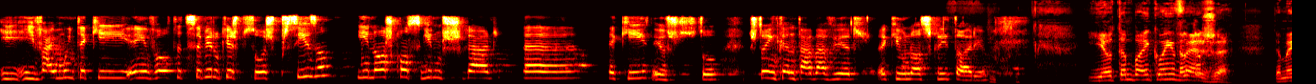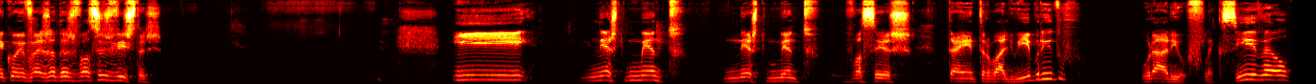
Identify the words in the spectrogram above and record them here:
e, e, vai muito aqui em volta de saber o que as pessoas precisam e nós conseguirmos chegar uh, aqui. Eu estou, estou encantada a ver aqui o nosso escritório. E eu também com inveja. Também com inveja das vossas vistas. E neste momento, neste momento vocês têm trabalho híbrido, horário flexível.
